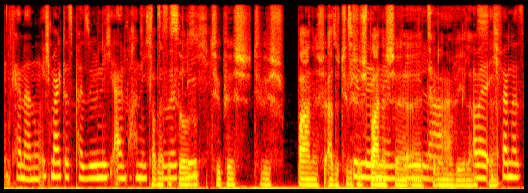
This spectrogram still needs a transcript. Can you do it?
mm, keine Ahnung, ich mag das persönlich einfach nicht ich glaube, so das ist so, so typisch, typisch spanisch, also typische spanische äh, Telenovelas. Aber ja. ich fand das,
